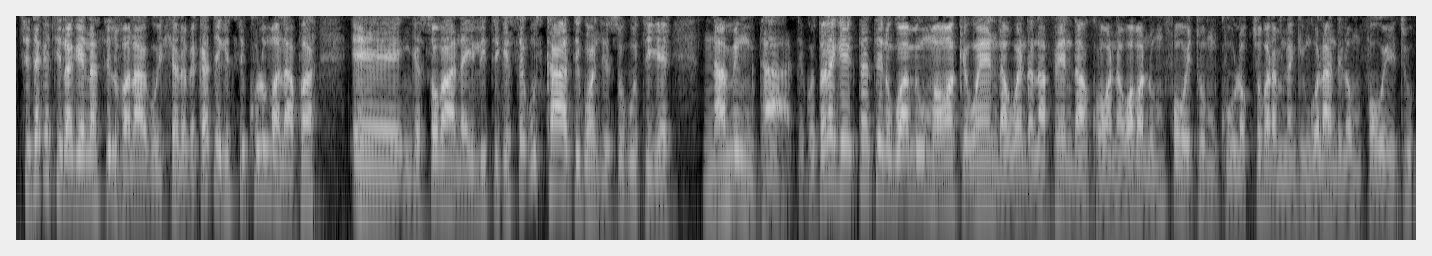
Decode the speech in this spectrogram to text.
sithe-ke thina-ke nasilivalako ihlelo bekade-ke sikhuluma lapha eh ngesokana ilithi-ke sekusikhathi kwanje sokuthi-ke nami ngithathe. Kodwana-ke ekuthatheni kwami uma wakhe wenda wenda lapha enda khona waba nomfowethu omkhulu. Okutsho bana mina ngingolandela umfowethu.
